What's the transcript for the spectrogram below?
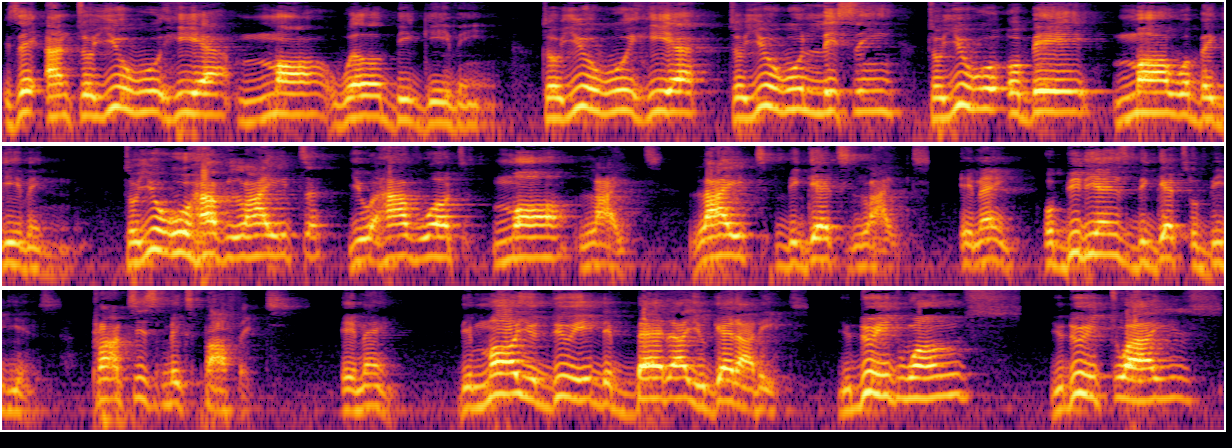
He said, and to you who hear, more will be given. To you who hear, to you who listen, to you who obey, more will be given. To you who have light, you have what? More light. Light begets light. Amen. Obedience begets obedience. Practice makes perfect. Amen. The more you do it, the better you get at it. You do it once, you do it twice.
